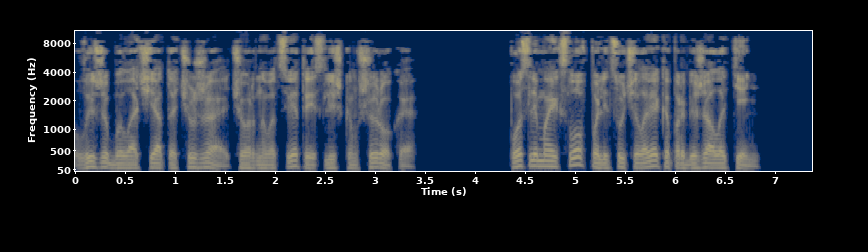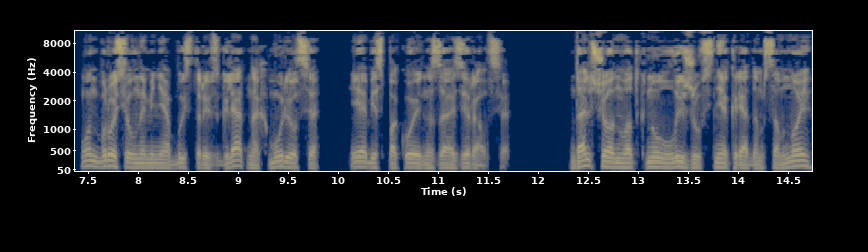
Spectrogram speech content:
Лыжа была чья-то чужая, черного цвета и слишком широкая. После моих слов по лицу человека пробежала тень. Он бросил на меня быстрый взгляд, нахмурился и обеспокоенно заозирался. Дальше он воткнул лыжу в снег рядом со мной,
